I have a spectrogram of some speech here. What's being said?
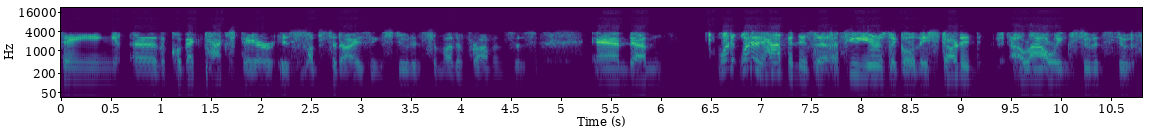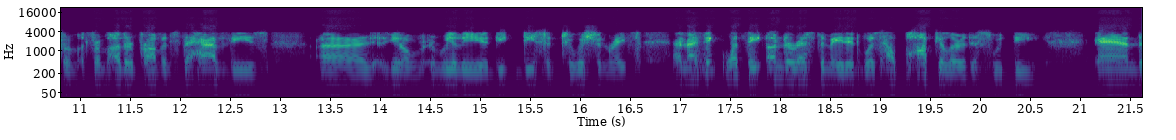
saying uh, the Quebec taxpayer is subsidizing students from other provinces. And um, what what had happened is a, a, few years ago they started allowing students to from from other provinces to have these uh, you know really de- decent tuition rates. And i think what they underestimated was how popular this would be. And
